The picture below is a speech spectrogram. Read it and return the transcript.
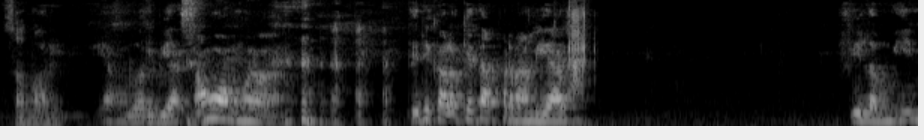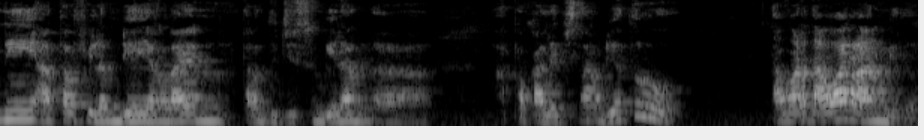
Songong. yang luar biasa songong. Jadi kalau kita pernah lihat film ini atau film dia yang lain tahun 79 eh, Apocalypse Now dia tuh tawar-tawaran gitu.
